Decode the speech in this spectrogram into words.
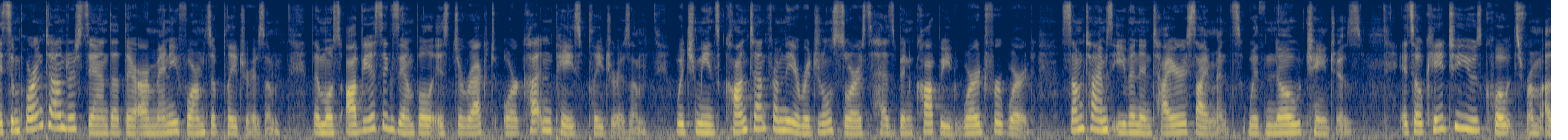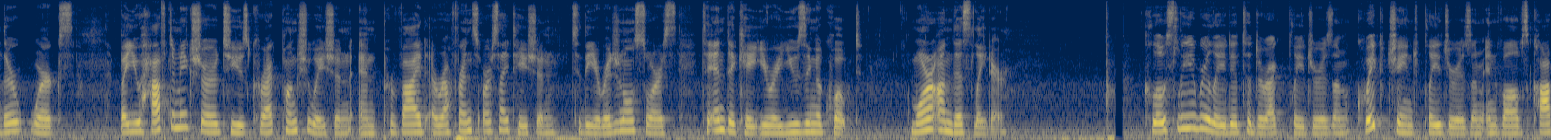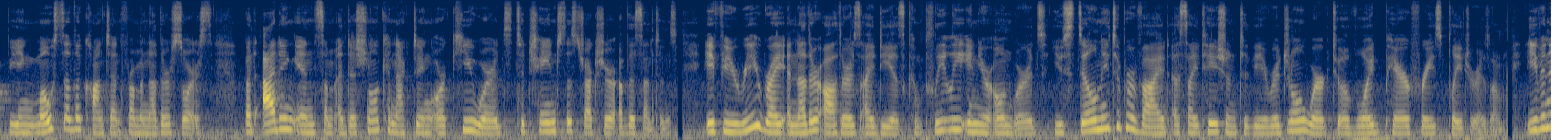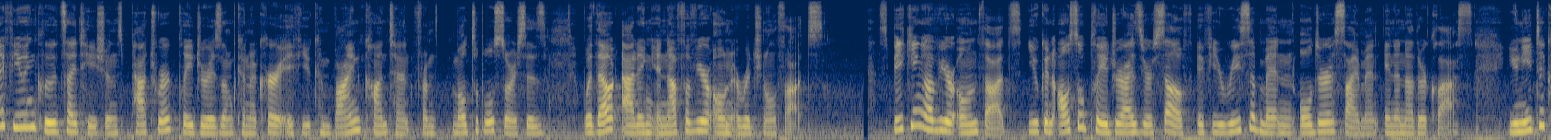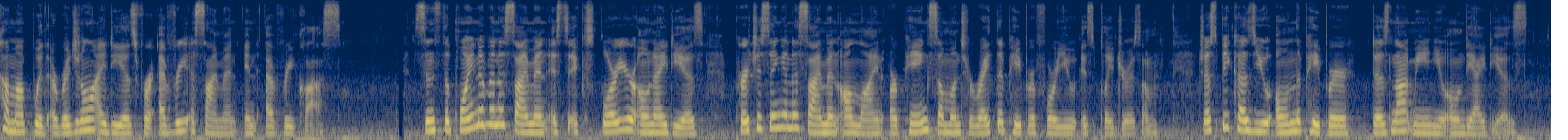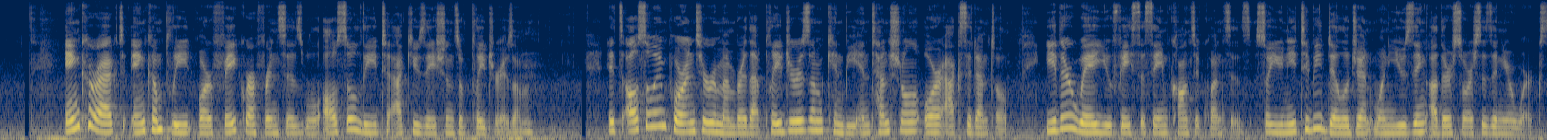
It's important to understand that there are many forms of plagiarism. The most obvious example is direct or cut and paste plagiarism, which means content from the original source has been copied word for word, sometimes even entire assignments, with no changes. It's okay to use quotes from other works, but you have to make sure to use correct punctuation and provide a reference or citation to the original source to indicate you are using a quote. More on this later. Closely related to direct plagiarism, quick change plagiarism involves copying most of the content from another source, but adding in some additional connecting or keywords to change the structure of the sentence. If you rewrite another author's ideas completely in your own words, you still need to provide a citation to the original work to avoid paraphrase plagiarism. Even if you include citations, patchwork plagiarism can occur if you combine content from multiple sources without adding enough of your own original thoughts. Speaking of your own thoughts, you can also plagiarize yourself if you resubmit an older assignment in another class. You need to come up with original ideas for every assignment in every class. Since the point of an assignment is to explore your own ideas, purchasing an assignment online or paying someone to write the paper for you is plagiarism. Just because you own the paper does not mean you own the ideas. Incorrect, incomplete, or fake references will also lead to accusations of plagiarism. It's also important to remember that plagiarism can be intentional or accidental. Either way, you face the same consequences, so you need to be diligent when using other sources in your works.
